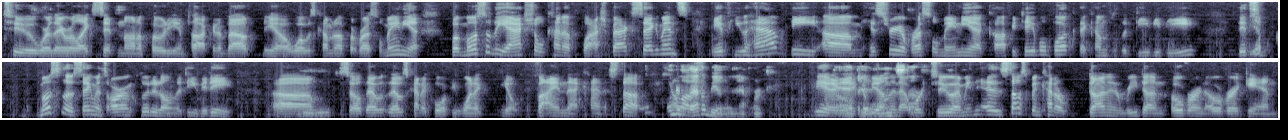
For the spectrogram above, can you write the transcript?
too, where they were like sitting on a podium talking about you know what was coming up at WrestleMania. But most of the actual kind of flashback segments, if you have the um, history of WrestleMania coffee table book that comes with a DVD, it's Yep. most of those segments are included on the DVD. Um, So that was that was kind of cool if you want to you know find that kind of stuff. I wonder if that'll be on the network. Yeah, All it day could be on long the network too. I mean, uh, stuff's been kind of done and redone over and over again.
